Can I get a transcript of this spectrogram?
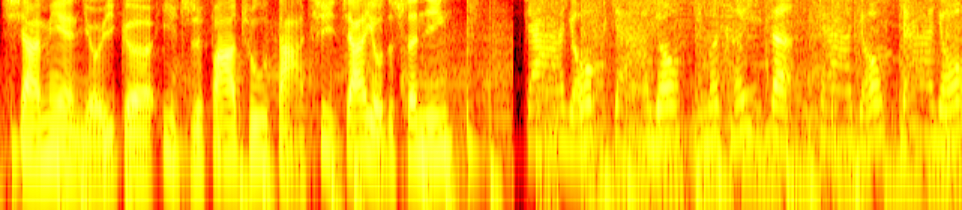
下面有一个一直发出打气加油的声音：“加油，加油，你们可以的！加油，加油！”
